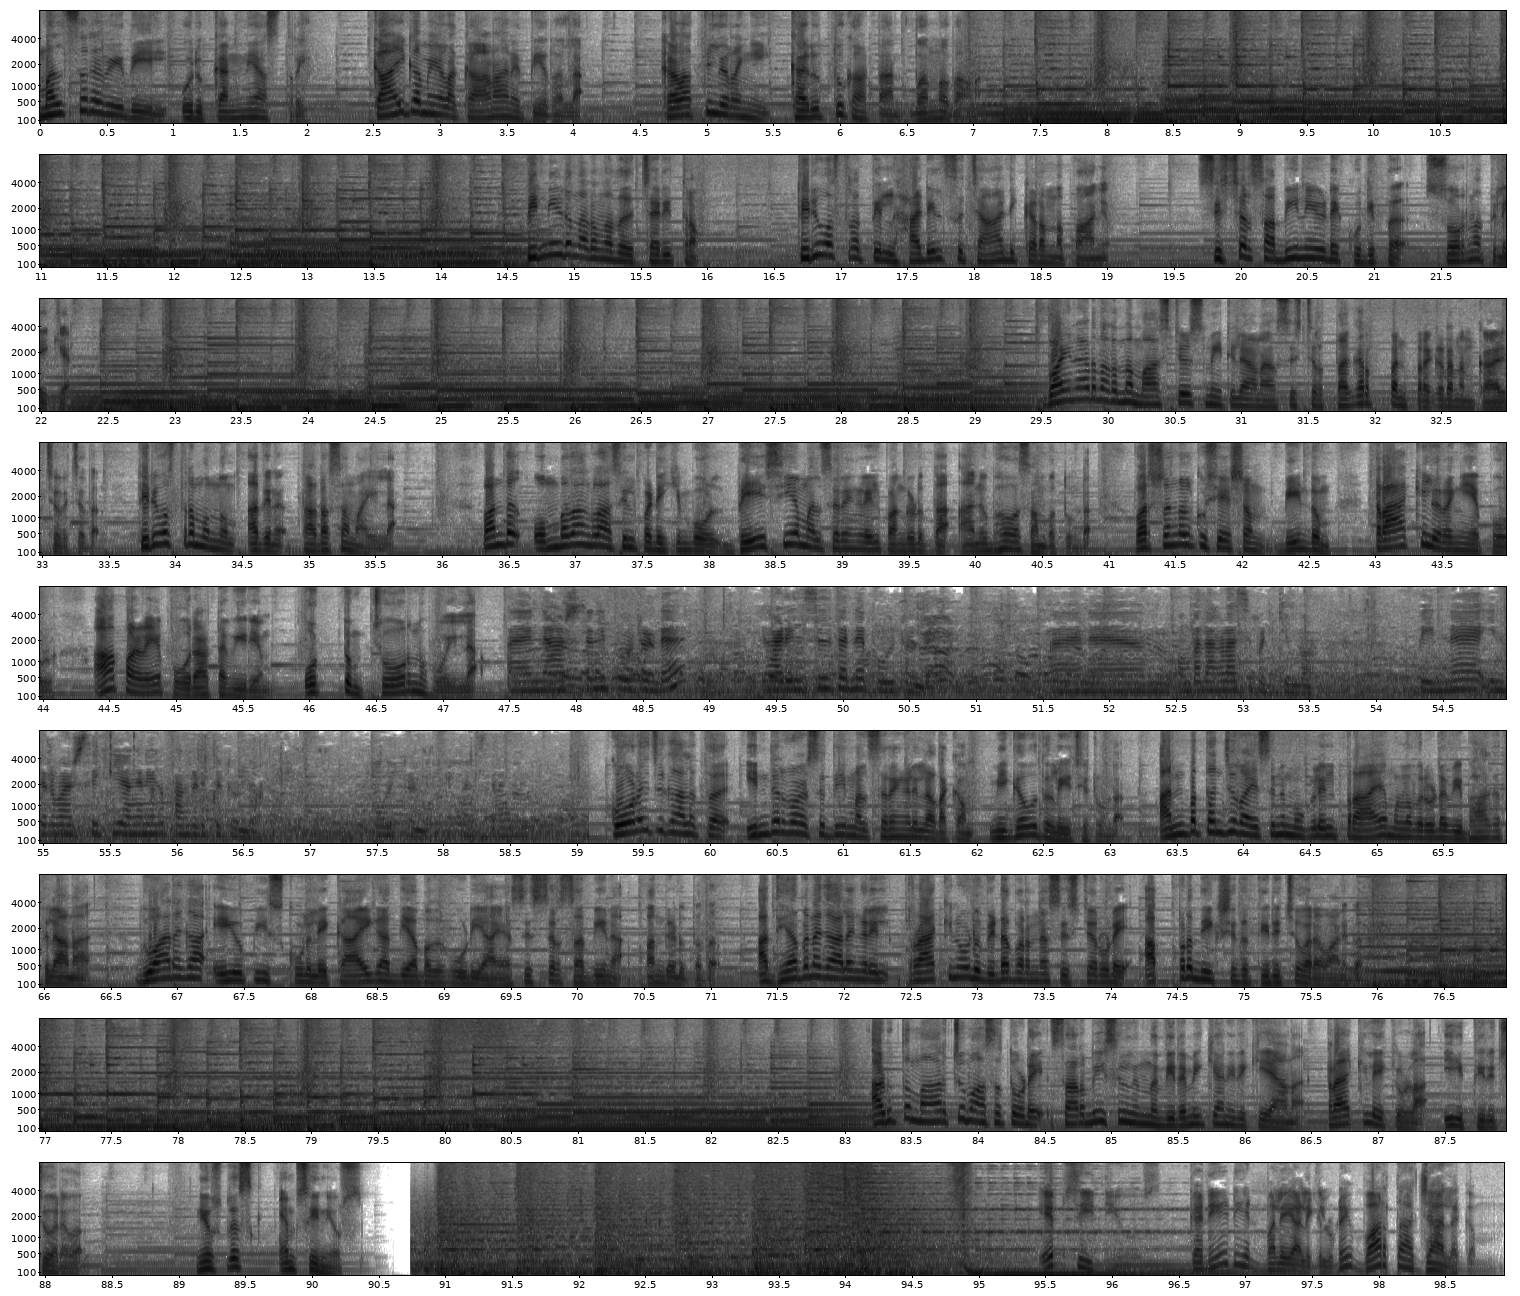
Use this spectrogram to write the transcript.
മത്സരവേദിയിൽ ഒരു കന്യാസ്ത്രീ കായികമേള കാണാനെത്തിയതല്ല കളത്തിലിറങ്ങി കരുത്തുകാട്ടാൻ വന്നതാണ്. പിന്നീട് നടന്നത് ചരിത്രം. തിരുവസ്ത്രത്തിൽ ഹഡിൽസ് ചാടിക്കടന്ന പാഞ്ഞു. സിസ്റ്റർ സബീനയുടെ കുതിപ്പ് സ്വർണത്തിലേക്ക്. വയനാട് നടന്ന മാസ്റ്റേഴ്സ് മീറ്റിലാണ് സിസ്റ്റർ തകർപ്പൻ പ്രകടനം കാഴ്ചവെച്ചത്. തിരുവസ്ത്രമൊന്നും അതിന് തടസ്സമായില്ല. പണ്ട് ഒമ്പതാം ക്ലാസ്സിൽ പഠിക്കുമ്പോൾ ദേശീയ മത്സരങ്ങളിൽ പങ്കെടുത്ത അനുഭവ സമ്പത്തുണ്ട്. വർഷങ്ങൾക്കു ശേഷം വീണ്ടും ട്രാക്കിലിറങ്ങിയപ്പോൾ ആ പഴയ പോരാട്ട വീര്യം ഒട്ടും ചോർന്നു പോയില്ല. നാഷണലിൽ പോയിട്ടുണ്ട്. ഹഡിൽസിൽ തന്നെ പോയിട്ടുണ്ട്. ഒമ്പതാം ക്ലാസ്സിൽ പഠിക്കുമ്പോൾ. പിന്നെ ഇന്റർവേഴ്സിറ്റി അങ്ങനെയൊക്കെ പങ്കെടുത്തിട്ടുണ്ട്. പോയിട്ടുണ്ട് മത്സരങ്ങളിൽ. കോളേജ് കാലത്ത് ഇന്റർവേഴ്സിറ്റി മത്സരങ്ങളിലടക്കം മികവ് തെളിയിച്ചിട്ടുണ്ട്. അൻപത്തഞ്ച് വയസ്സിന് മുകളിൽ പ്രായമുള്ളവരുടെ വിഭാഗത്തിലാണ് ദ്വാരക എ യു പി സ്കൂളിലെ കായിക അധ്യാപക കൂടിയായ സിസ്റ്റർ സബീന പങ്കെടുത്തത്. അധ്യാപന കാലങ്ങളിൽ ട്രാക്കിനോട് വിട പറഞ്ഞ സിസ്റ്ററുടെ അപ്രതീക്ഷിത തിരിച്ചുവരവാണിത്. അടുത്ത മാർച്ച് മാസത്തോടെ സർവീസിൽ നിന്ന് വിരമിക്കാനിരിക്കെയാണ് ട്രാക്കിലേക്കുള്ള ഈ തിരിച്ചുവരവ്. News desk M C news. M C news Canadian മലയാളികളുടെ വാർത്താജാലകം.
